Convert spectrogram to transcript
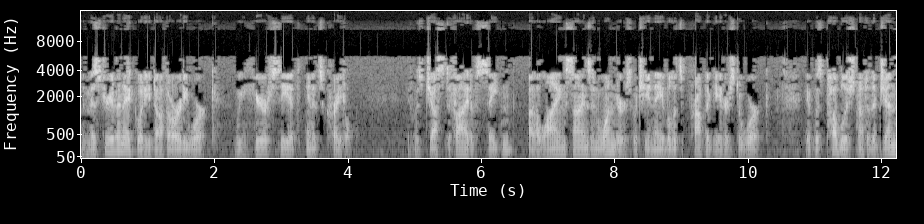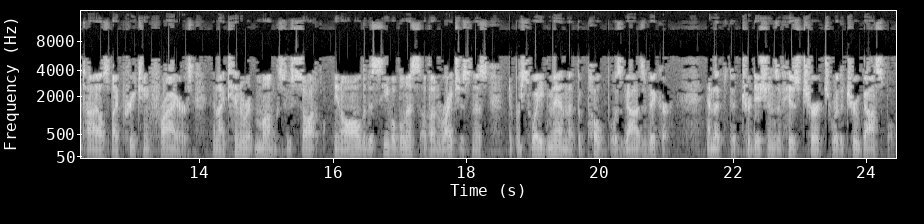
The mystery of iniquity doth already work. We here see it in its cradle. It was justified of Satan by the lying signs and wonders which he enabled its propagators to work. It was published unto the Gentiles by preaching friars and itinerant monks who sought in all the deceivableness of unrighteousness to persuade men that the Pope was God's vicar, and that the traditions of his church were the true gospel.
